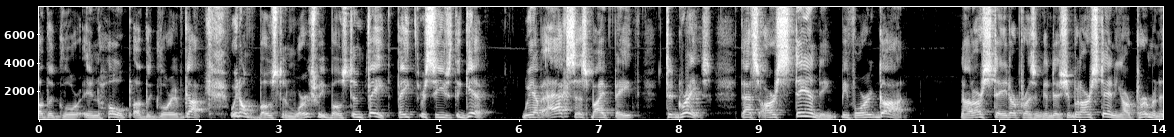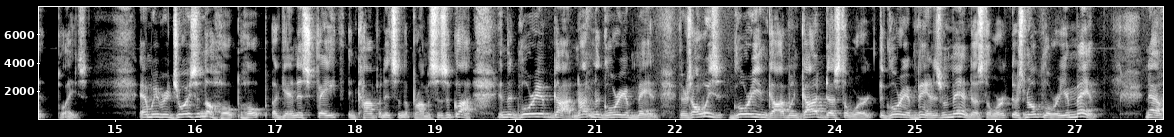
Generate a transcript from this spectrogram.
of the glory in hope of the glory of God. We don't boast in works, we boast in faith. Faith receives the gift. We have access by faith to grace. That's our standing before God. Not our state, our present condition, but our standing, our permanent place. And we rejoice in the hope. Hope, again, is faith and confidence in the promises of God, in the glory of God, not in the glory of man. There's always glory in God when God does the work. The glory of man is when man does the work. There's no glory in man. Now,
